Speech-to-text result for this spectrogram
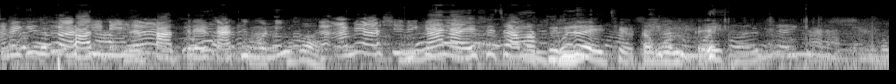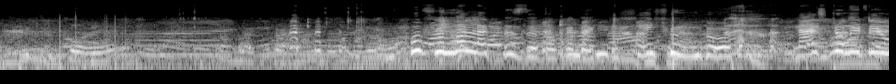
আমি কিন্তু আসিনি হ্যাঁ। পাত্রের কাকিমণি। আমি আসিনি না না এসেছে আমার ভুল হয়েছে ওটা বলতে। খুব সুন্দর লাগতেছে তোকে দেখতে সেই সুন্দর। নাইস টু মিট ইউ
